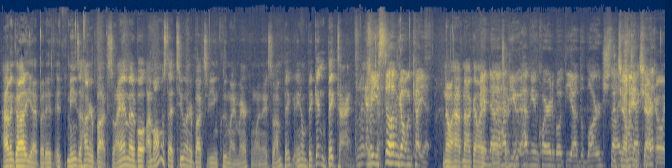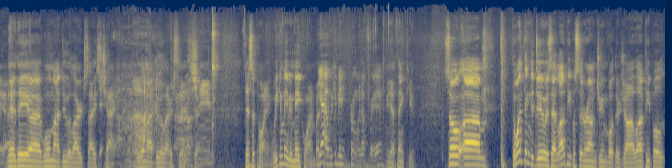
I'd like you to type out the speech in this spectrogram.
Haven't got it yet, but it, it means a hundred bucks. So I am at about I'm almost at two hundred bucks if you include my American one. eh? So I'm big, you know, big getting big time. But you still haven't got one cut yet. No, I have not got my. And got my uh, have check you yet. have you inquired about the uh, the large size The size giant check, check. yet? Oh yeah. They, they uh, will not do a large size check. They will not do a large size check. Shame. Disappointing. We can maybe make one, but Yeah, we can maybe print one up for you. Yeah, thank you. So, um, the one thing to do is that a lot of people sit around and dream about their job. A lot of people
